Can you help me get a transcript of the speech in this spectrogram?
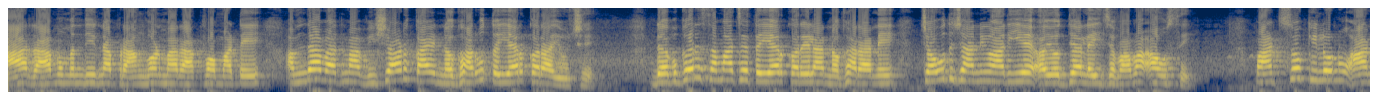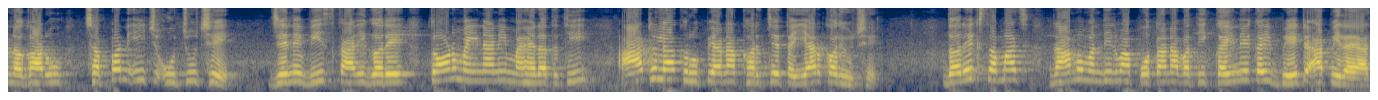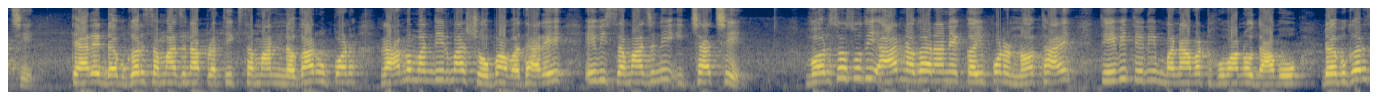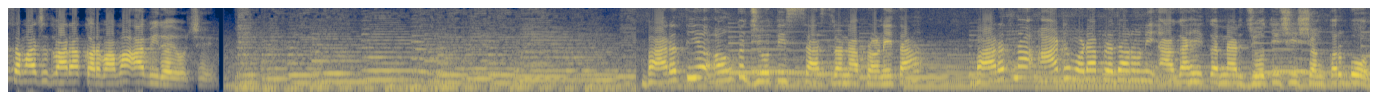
આ રામ મંદિરના પ્રાંગણમાં રાખવા માટે અમદાવાદમાં વિશાળકાય નગારું તૈયાર કરાયું છે. ડબગર સમાજે તૈયાર કરેલા નગારાને ચૌદ જાન્યુઆરીએ અયોધ્યા લઈ જવામાં આવશે. પાંચસો કિલોનું આ નગારું છપ્પન ઇંચ ઊંચું છે, જેને વીસ કારીગરે ત્રણ મહિનાની મહેનતથી આઠ લાખ રૂપિયાના ખર્ચે તૈયાર કર્યું છે. દરેક સમાજ રામ મંદિરમાં પોતાના વતી કંઈ ને કંઈ ભેટ આપી રહ્યા છે. ત્યારે ડબગર સમાજના પ્રતિક સમાન નગારું પણ રામ મંદિરમાં શોભા વધારે એવી સમાજની ઈચ્છા છે. વર્ષો સુધી આ નગારાને કંઈ પણ ન થાય તેવી તેની બનાવટ હોવાનો દાવો ડબગર સમાજ દ્વારા કરવામાં આવી રહ્યો છે. ભારતીય અંક જ્યોતિષ શાસ્ત્રના પ્રણેતા, ભારતના આઠ વડાપ્રધાનોની આગાહી કરનાર જ્યોતિષી શંકર ગોર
